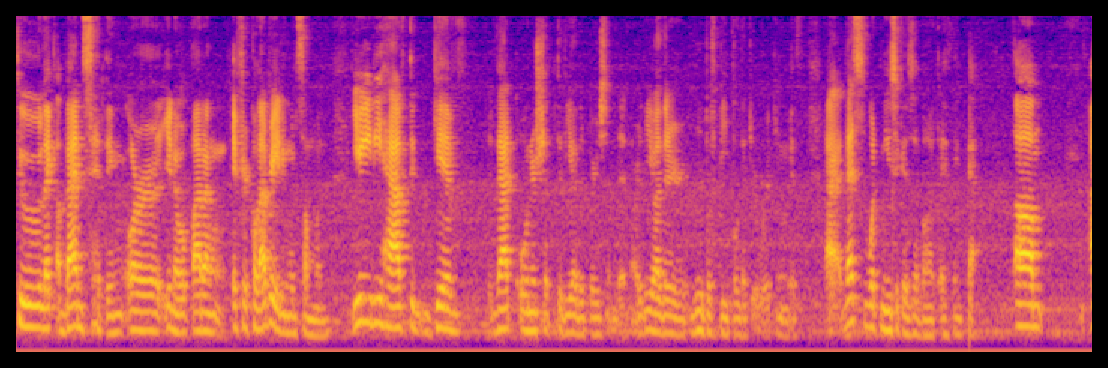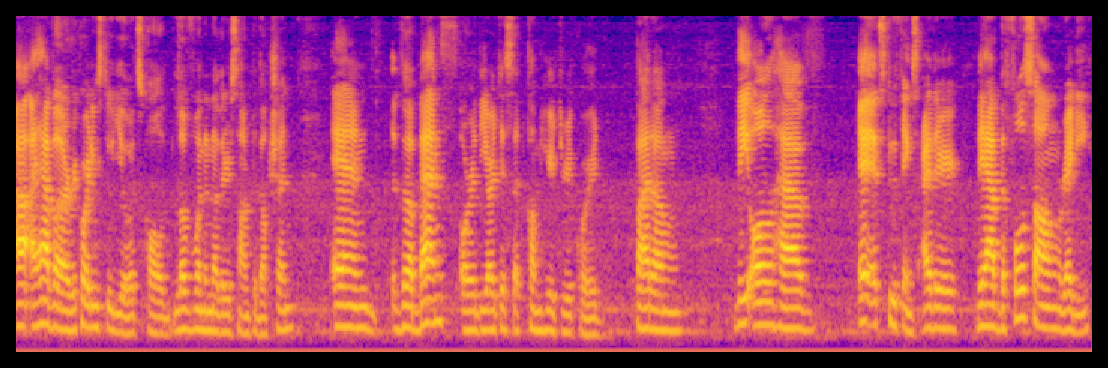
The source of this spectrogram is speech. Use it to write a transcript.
to like a band setting or, you know, parang if you're collaborating with someone, you really have to give that ownership to the other person then or the other group of people that you're working with. Uh, that's what music is about, I think. Yeah. Um, I I have a recording studio. It's called Love One Another Sound Production. And the bands or the artists that come here to record, parang they all have eh, it's two things. Either they have the full song ready,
